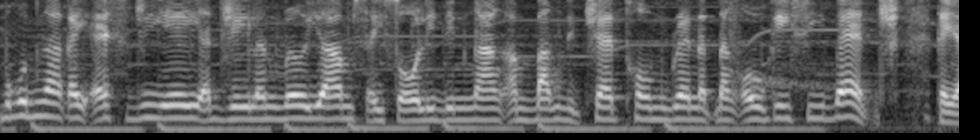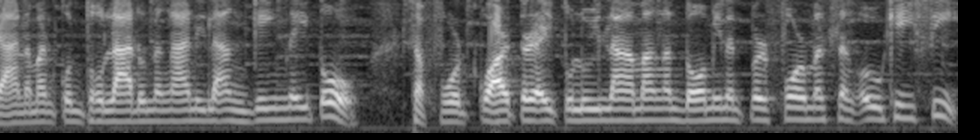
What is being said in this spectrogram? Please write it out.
Bukod nga kay SGA at Jalen Williams ay solid din nga ang ambag ni Chet Holmgren at ng OKC bench. Kaya naman kontrolado na nga nila ang game na ito. Sa fourth quarter ay tuloy lamang ang dominant performance ng OKC.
